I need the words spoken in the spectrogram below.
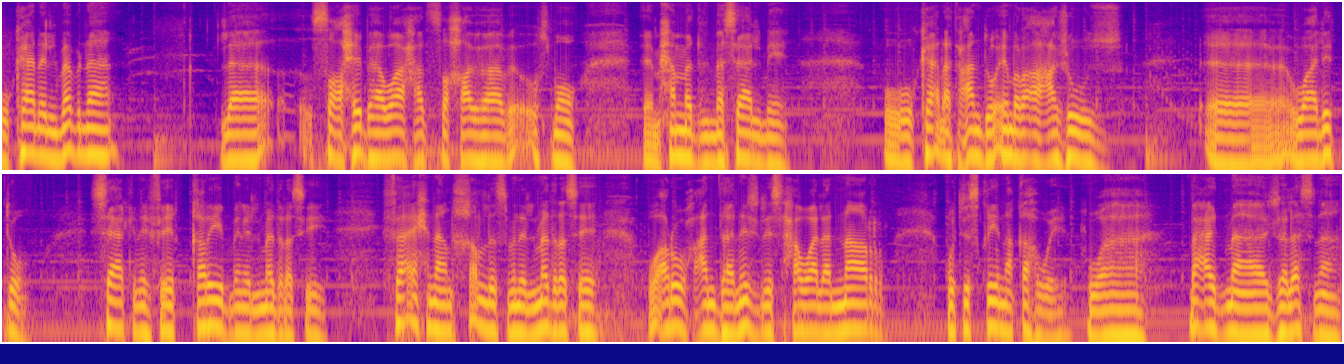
وكان المبنى لصاحبها واحد صاحبها اسمه محمد المسالمي وكانت عنده امرأة عجوز آه، والدته ساكنة في قريب من المدرسة. فإحنا نخلص من المدرسة وأروح عندها نجلس حوالين النار وتسقينا قهوة. وبعد ما جلسنا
